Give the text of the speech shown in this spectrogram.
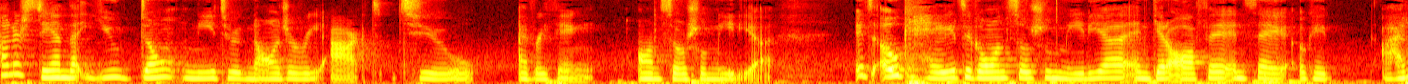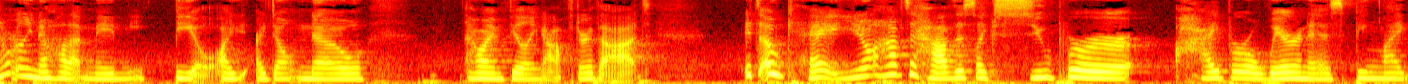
understand that you don't need to acknowledge or react to everything on social media. It's okay to go on social media and get off it and say, okay, I don't really know how that made me feel. I, I don't know how I'm feeling after that. It's okay. You don't have to have this like super hyper awareness being like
